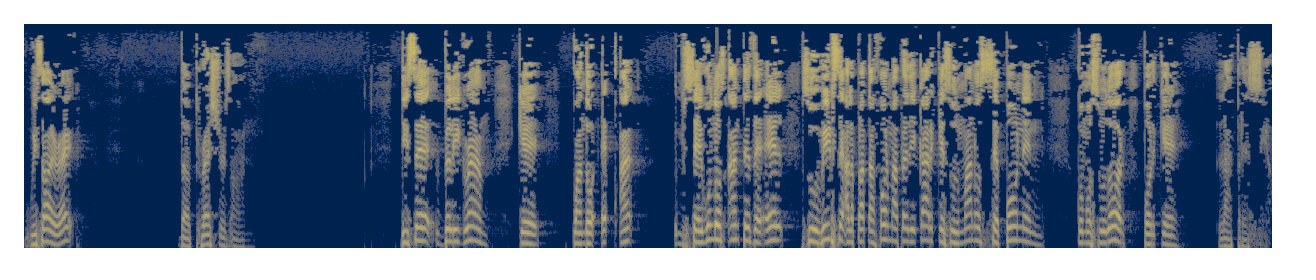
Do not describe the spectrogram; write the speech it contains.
we saw it, right? The pressure's on. Dice Billy Graham que cuando, eh, segundos antes de él subirse a la plataforma a predicar, que sus manos se ponen como sudor porque la presión.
